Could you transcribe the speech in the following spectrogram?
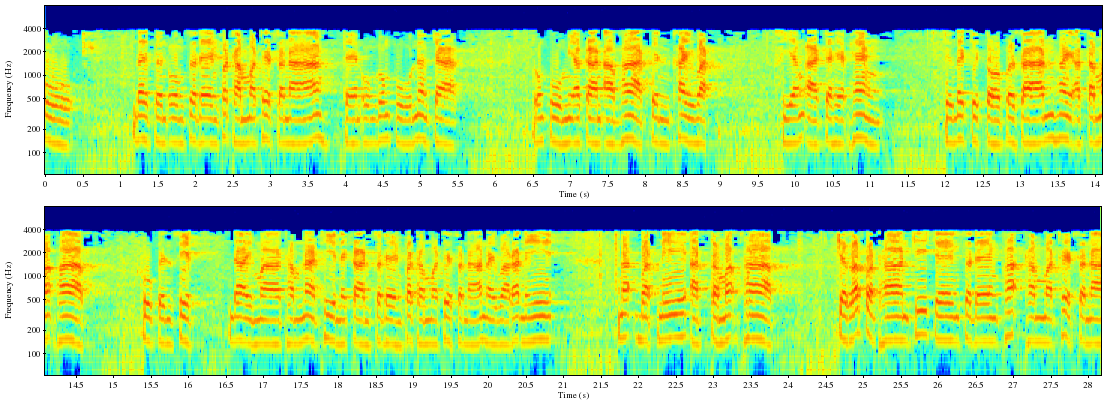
ปู่ ได้เป็นองค์แสดงพระธรรมเทศนา แทนองค์หลวงปู่เนื่องจากหลวงปู่มีอาการอาพาธเป็นไข้หวัด เสียงอาจจะแหบแห้ง จึงได้ติดต่อประสานให้อัตมภาพ ผู้เป็นศิษย์ได้มาทำหน้าที่ในการแสดงพระธรรมเทศนาในวาระนี้ ณ บัดนี้อัตมภาพ จะรับประทานชี้แจงแสดงพระธรรมเทศนา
